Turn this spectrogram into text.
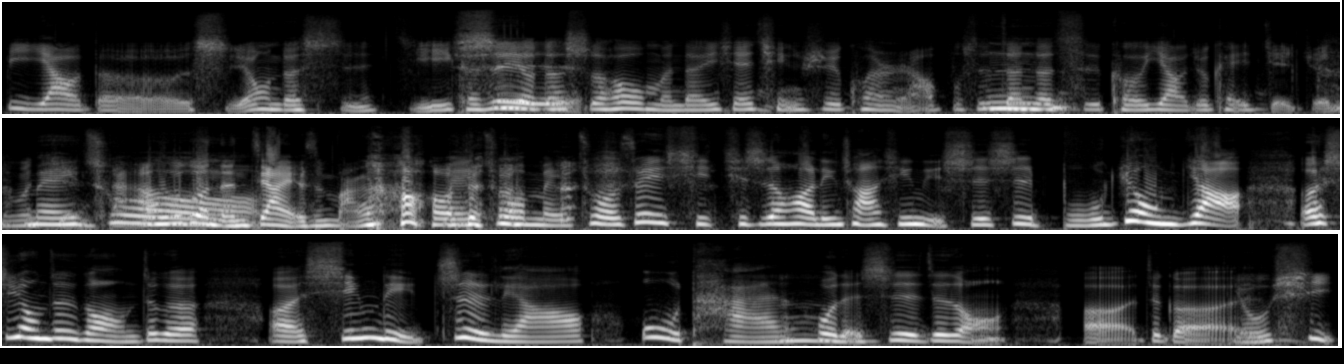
必要的使用的时机，可是有的时候我们的一些情绪困扰，不是真的吃颗药就可以解决那么简单。如果能这样也是蛮好的。没错，没错。所以其其实哈，临床心理师是不用药，而是用这种这个呃心理治疗、物谈或者是这种呃这个游戏，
